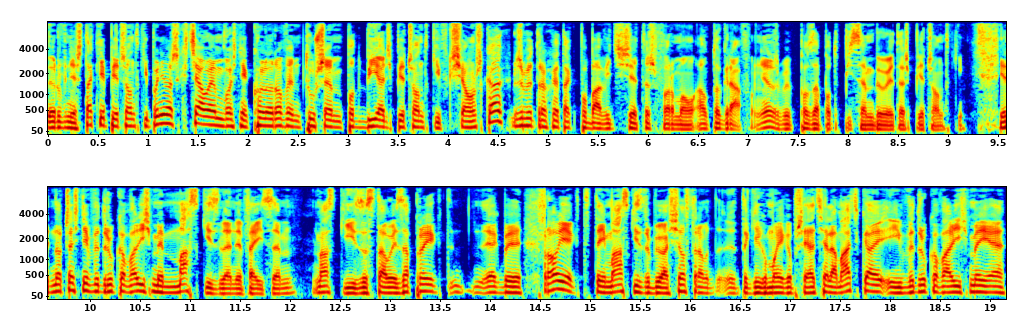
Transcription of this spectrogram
Również takie pieczątki, ponieważ chciałem właśnie kolorowym tuszem podbijać pieczątki w książkach, żeby trochę tak pobawić się też formą autografu, nie? Żeby poza podpisem były też pieczątki. Jednocześnie wydrukowaliśmy maski z Lenyface'em. Maski zostały za projekt, jakby projekt tej maski zrobiła siostra takiego mojego przyjaciela Maćka i wydrukowaliśmy je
